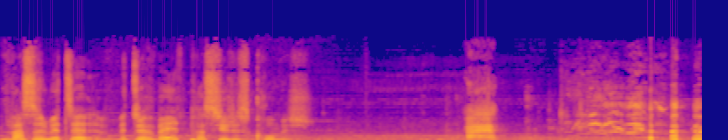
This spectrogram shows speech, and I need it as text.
Was mit der, mit der Welt passiert, ist komisch. Hä?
